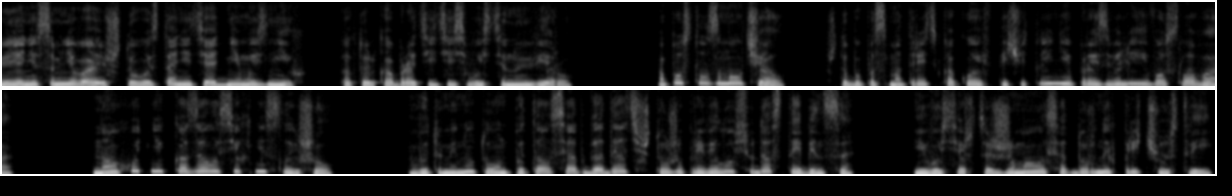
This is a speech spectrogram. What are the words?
и я не сомневаюсь, что вы станете одним из них, как только обратитесь в истинную веру. Апостол замолчал, чтобы посмотреть, какое впечатление произвели его слова. Но охотник, казалось, их не слышал. В эту минуту он пытался отгадать, что же привело сюда Стеббинса. Его сердце сжималось от дурных предчувствий.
